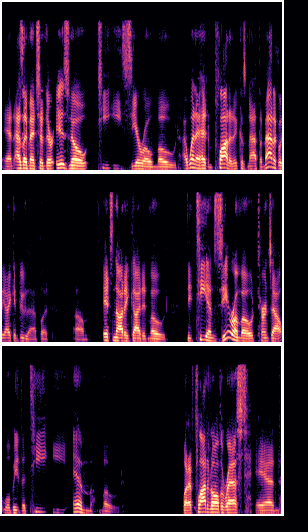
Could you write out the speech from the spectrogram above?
And as I mentioned, there is no TE0 mode. I went ahead and plotted it because mathematically I can do that, but um, it's not a guided mode. The TM0 mode turns out will be the TEM mode. But I've plotted all the rest and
